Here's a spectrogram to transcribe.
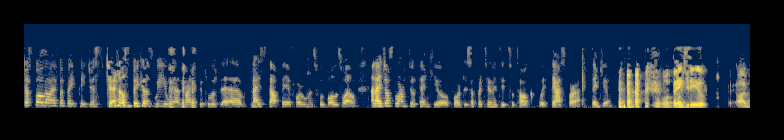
Just follow FFA pages, channels, because we, we are trying to put uh, nice stuff there for women's football as well. And I just want to thank you for this opportunity to talk with diaspora. Thank you. well, thank Thanks you. to you. Uh,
